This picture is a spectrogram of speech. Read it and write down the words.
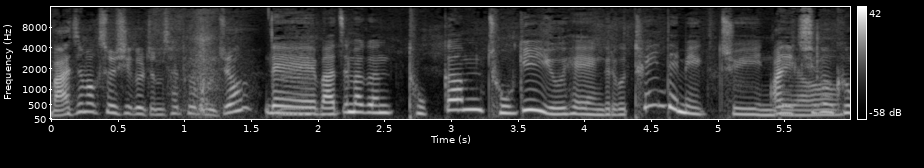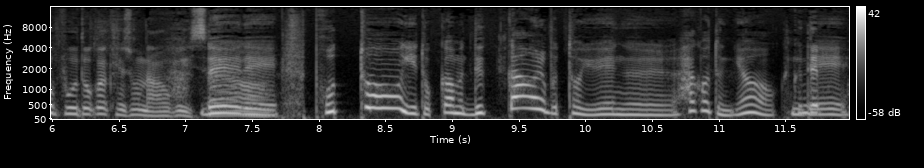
마지막 소식을 좀 살펴보죠. 네, 음. 마지막은 독감 조기 유행 그리고 트윈데믹 주의인데요. 아니 지금 그 보도가 계속 나오고 있어요. 네, 네. 보통 이 독감은 늦가을부터 유행을 하거든요. 근데, 근데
